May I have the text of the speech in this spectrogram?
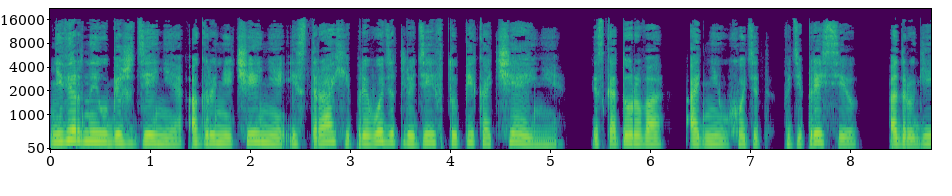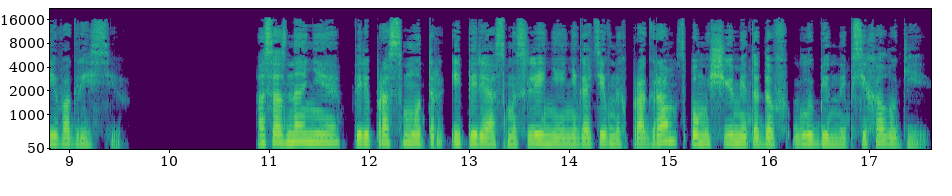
Неверные убеждения, ограничения и страхи приводят людей в тупик отчаяния, из которого одни уходят в депрессию, а другие — в агрессию. Осознание, перепросмотр и переосмысление негативных программ с помощью методов глубинной психологии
